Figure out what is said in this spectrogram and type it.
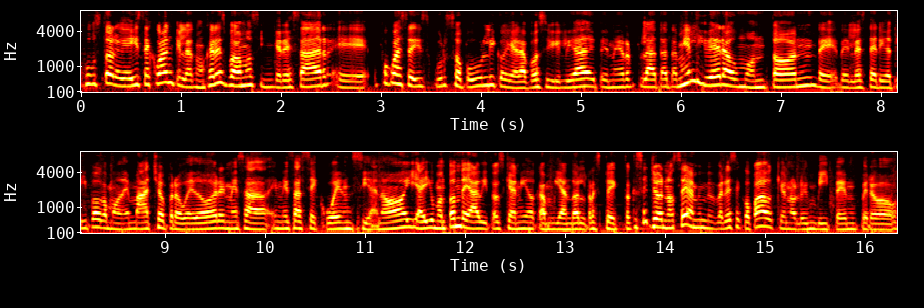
justo lo que dice Juan, que las mujeres podamos ingresar eh, un poco a ese discurso público y a la posibilidad de tener plata, también libera un montón de- del estereotipo como de macho proveedor en esa, en esa secuencia, ¿no? Y hay un montón de hábitos que han ido cambiando al respecto. Qué sé yo, no sé, a mí me parece copado que no lo inviten, pero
